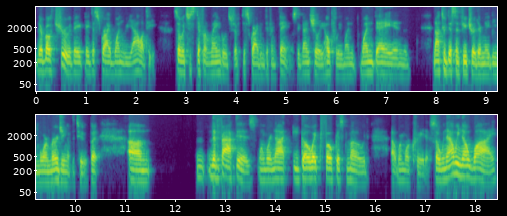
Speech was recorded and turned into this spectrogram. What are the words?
they're both true, they, they describe one reality. So it's just different language of describing different things. Eventually, hopefully, one one day in the not too distant future, there may be more merging of the two. But um, the fact is, when we're not egoic focused mode, uh, we're more creative. So now we know why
